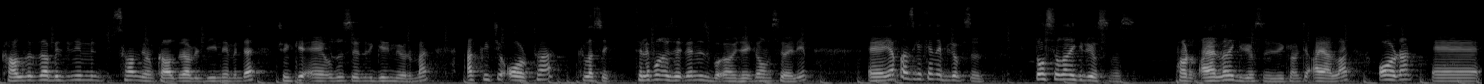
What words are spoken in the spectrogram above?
Kaldırabildiğini mi sanmıyorum kaldırabildiğini mi de. Çünkü e, uzun süredir girmiyorum ben. Akıcı, orta, klasik. Telefon özellikleriniz bu öncelikle onu söyleyeyim. E, yapmanız gereken ne biliyor musunuz? Dosyalara giriyorsunuz. Pardon ayarlara giriyorsunuz ilk önce ayarlar. Oradan e,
